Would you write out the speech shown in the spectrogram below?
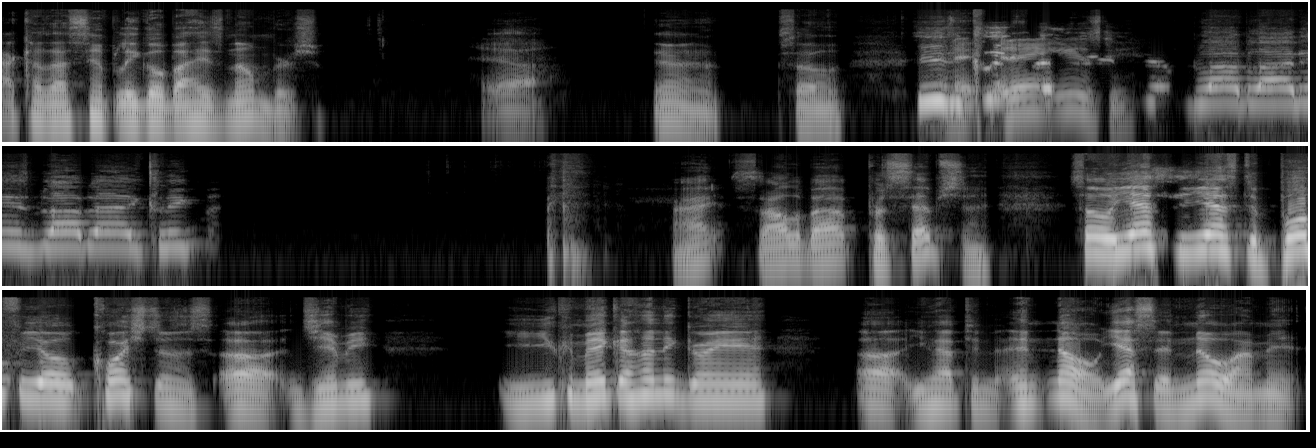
because I simply go by his numbers. Yeah. Yeah. So he's it, it, ain't easy. Blah blah this, blah blah click. all right. It's all about perception. So yes and yes to both of your questions, uh, Jimmy. You can make a hundred grand. Uh, you have to and no, yes and no. I meant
